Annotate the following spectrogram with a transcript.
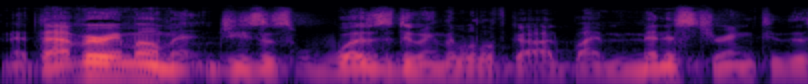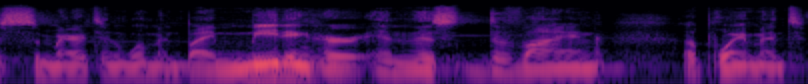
And at that very moment, Jesus was doing the will of God by ministering to this Samaritan woman, by meeting her in this divine appointment.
